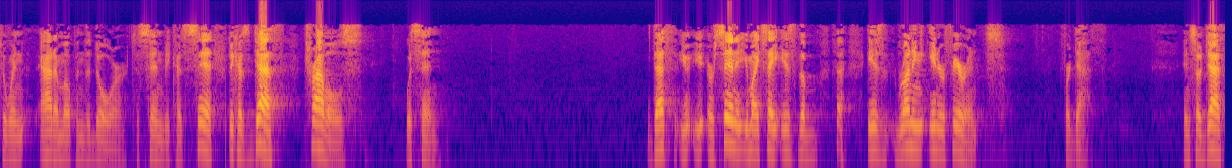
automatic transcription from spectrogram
to when Adam opened the door to sin because sin because death travels with sin. Death, you, you, or sin, you might say, is the is running interference for death. And so death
